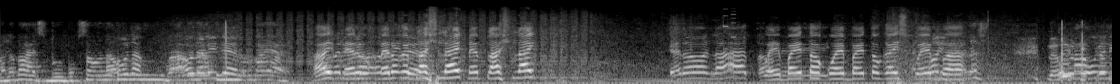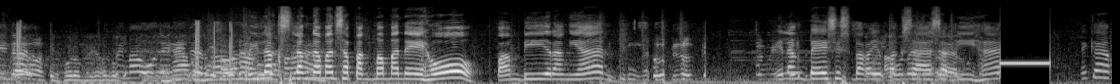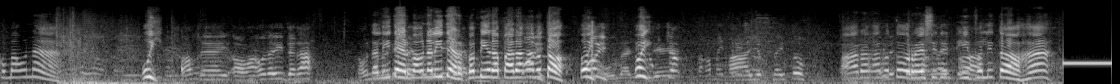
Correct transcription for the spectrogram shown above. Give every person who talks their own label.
Speaker 1: Palabas, bubuksan ko na
Speaker 2: Ako na.
Speaker 1: itong bago
Speaker 2: Ako na,
Speaker 1: natin
Speaker 2: leader.
Speaker 1: yung bayan.
Speaker 3: Ay, meron, meron kay flashlight, may flashlight.
Speaker 2: Pero lahat.
Speaker 3: Kuweba ito, kuweba ito guys, kuweba.
Speaker 2: Uy, mauna leader. Uy, mauna
Speaker 1: Kaya
Speaker 2: leader.
Speaker 1: bubuksan ko na.
Speaker 3: Relax
Speaker 1: bubuksan
Speaker 3: lang
Speaker 1: na.
Speaker 3: naman sa pagmamaneho. Pambirang yan. Ilang beses ba kayo pagsasabihan? Teka, kumauna. Uy!
Speaker 2: Okay, oh, mauna leader ah.
Speaker 3: Mauna leader, mauna leader. Pambira parang ano to? Uy! Uy!
Speaker 2: Chak, Ayop na ito.
Speaker 3: Parang ano to? Resident Evil ito, ha?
